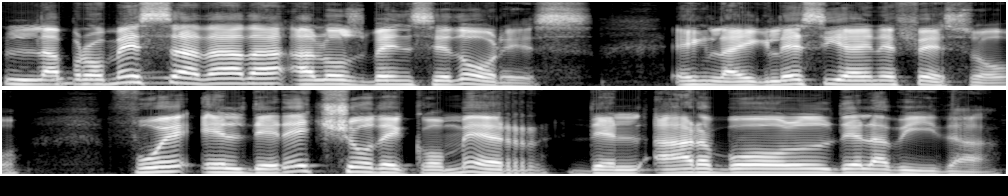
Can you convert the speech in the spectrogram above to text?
La promesa dada a los vencedores en la iglesia en Efeso fue el derecho de comer del árbol de la vida.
